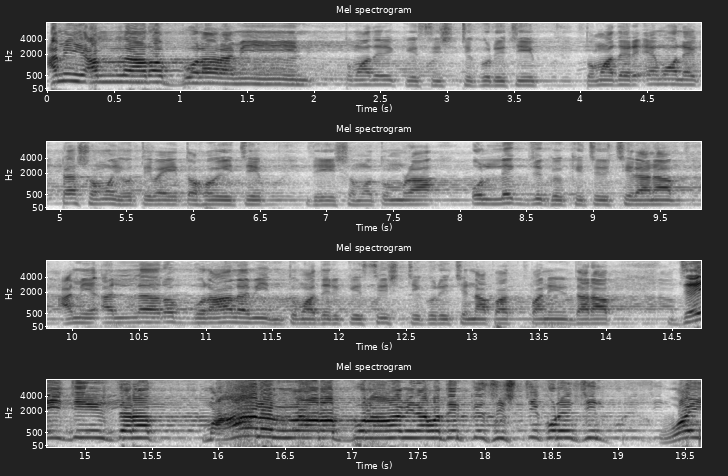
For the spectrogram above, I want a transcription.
আমি আল্লাহ রব্বুল আলামিন তোমাদেরকে সৃষ্টি করেছি। তোমাদের এমন একটা সময় অতিবাহিত হয়েছে। যেই সময় তোমরা উল্লেখযোগ্য কিছু ছিল না। আমি আল্লাহ রব্বুল আলামিন তোমাদেরকে সৃষ্টি করেছি নাপাক পানির দ্বারা। যেই জিনিস দ্বারা মহান আল্লাহ রব্বুল আলামিন আমাদেরকে সৃষ্টি করেছেন, ওই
